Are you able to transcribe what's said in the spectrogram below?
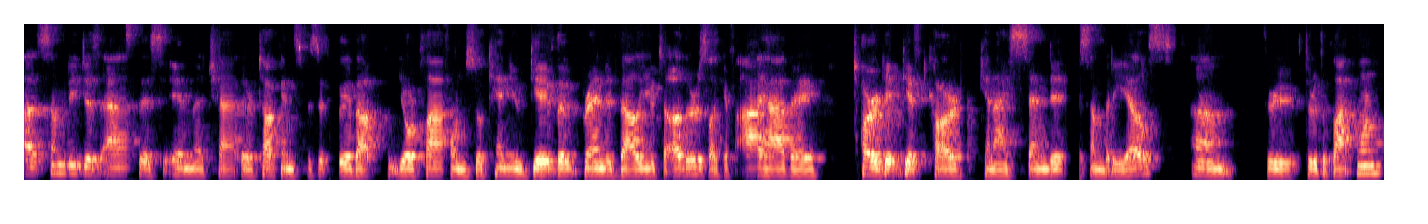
uh, somebody just asked this in the chat. They're talking specifically about your platform. So can you give the branded value to others? Like if I have a Target gift card, can I send it to somebody else um, through through the platform?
